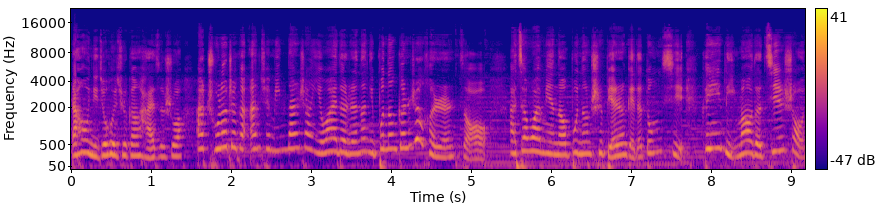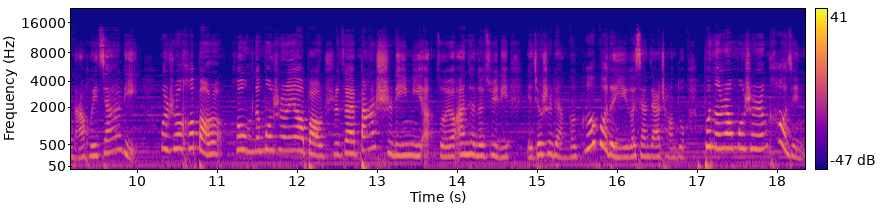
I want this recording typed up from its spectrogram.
然后你就会去跟孩子说啊，除了这个安全名单上以外的人呢，你不能跟任何人走啊，在外面呢不能吃别人给的东西，可以礼貌的接受拿回家里。或者说和保和我们的陌生人要保持在八十厘米左右安全的距离，也就是两个胳膊的一个相加长度，不能让陌生人靠近你。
